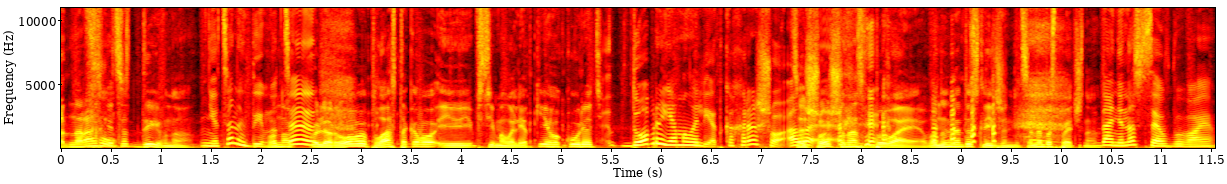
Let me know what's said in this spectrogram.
одноразки Фу. це дивно. Ні, це не дивно. Воно це кольорове, пластикове, і всі малолетки його курять. добре, я малолетка, хорошо. Але Це щось, що нас вбиває. Вони не досліджені, це небезпечно. Даня нас все вбиває.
